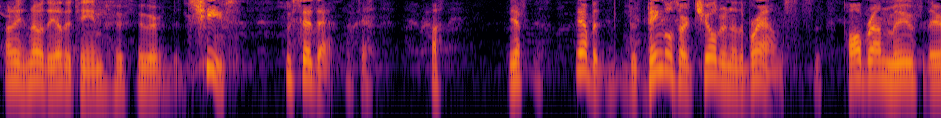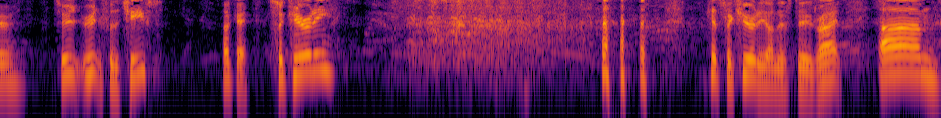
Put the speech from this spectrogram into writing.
I don't even know the other team who, who are the Chiefs. Who said that? Okay. Have, yeah, but the Bengals are children of the Browns. Paul Brown moved there. So you're rooting for the Chiefs? Okay. Security? Get security on this dude, right? Um,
